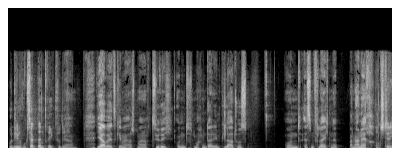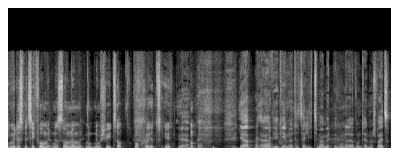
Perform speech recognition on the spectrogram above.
wo die den Rucksack dann trägt für dich. ja. Ja, aber jetzt gehen wir erstmal nach Zürich und machen da den Pilatus und essen vielleicht eine Banane. Dann stelle ich mir das witzig vor mit, ne, so einem, mit einem Schweizer. Ja, grüezi. Ja, ja äh, wir gehen da tatsächlich zu meinem Mitbewohner, der wohnt ja in der Schweiz.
